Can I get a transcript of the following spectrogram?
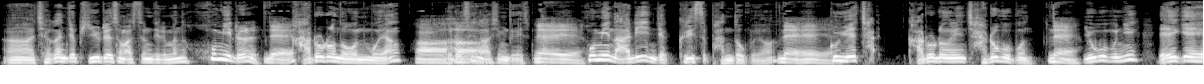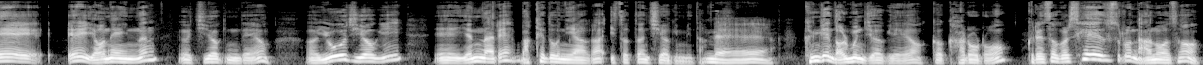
아, 제가 이제 해서 말씀드리면 호미를 네. 가로로 놓은 모양으로 아하. 생각하시면 되겠습니다. 네, 예. 호미 날이 이제 그리스 반도고요. 네, 예. 그 위에 자, 가로로 놓인 자루 부분. 네. 이 부분이 에게해 연해 있는 그 지역인데요. 어, 요 지역이 예, 옛날에 마케도니아가 있었던 지역입니다. 네. 굉장히 넓은 지역이에요. 그 가로로. 그래서 그걸 셋으로 나누어서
